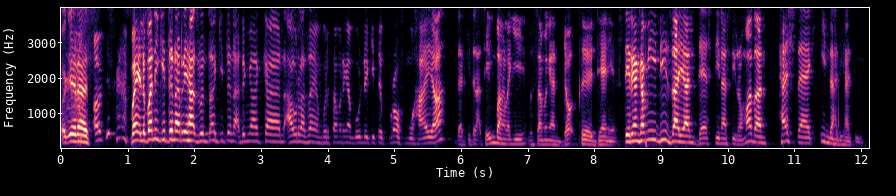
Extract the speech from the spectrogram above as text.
Okey, Nas. Okay. Baik, lepas ni kita nak rehat sebentar. Kita nak dengarkan Aura Zayan bersama dengan bunda kita Prof Muhaya dan kita nak sembang lagi bersama dengan Dr. Daniel. Stay dengan kami di Zayan Destinasi Ramadan #IndahDiHati.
